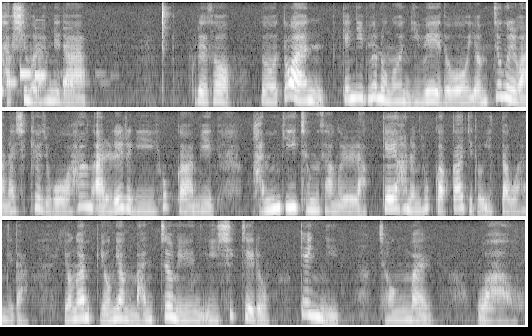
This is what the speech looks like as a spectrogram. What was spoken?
각심을 합니다. 그래서 어, 또한 깻잎 효능은 이외에도 염증을 완화시켜주고 항알레르기 효과 및 감기 증상을 낫게 하는 효과까지도 있다고 합니다. 영양, 영양 만점인 이 식재료 깻잎 정말 와우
